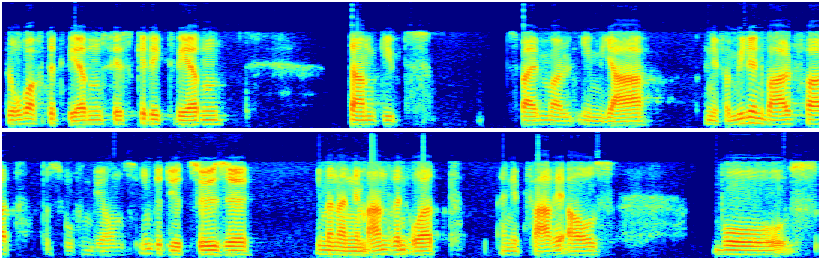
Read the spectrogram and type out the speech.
beobachtet werden, festgelegt werden dann gibt es zweimal im Jahr eine Familienwahlfahrt. Da suchen wir uns in der Diözese, immer an einem anderen Ort, eine Pfarre aus, wo es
